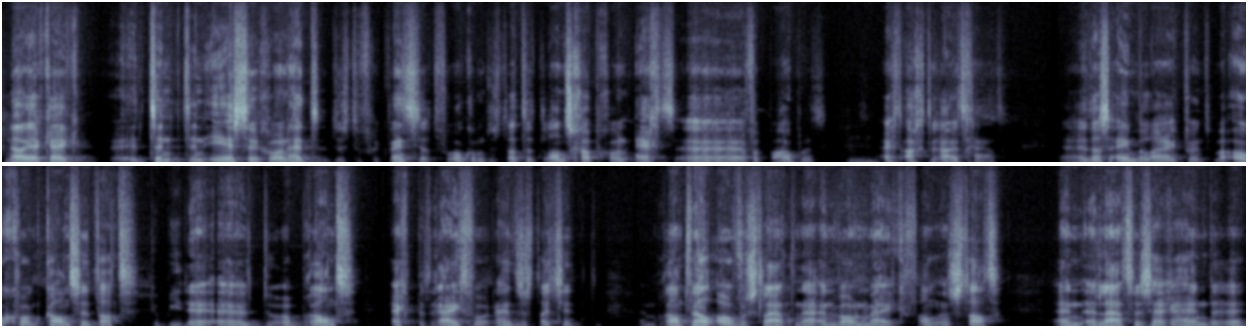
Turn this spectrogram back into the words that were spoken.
Nou ja, kijk, ten, ten eerste gewoon het, dus de frequentie dat voorkomt, dus dat het landschap gewoon echt eh, verpaupert, echt achteruit gaat. Eh, dat is één belangrijk punt. Maar ook gewoon kansen dat gebieden eh, door brand echt bedreigd worden. Hè? Dus dat je een brand wel overslaat naar een woonwijk van een stad. En eh, laten we zeggen, hè, de,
